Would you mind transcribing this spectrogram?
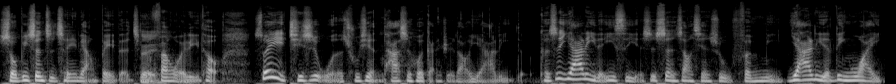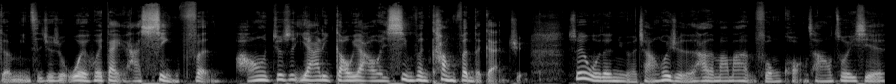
手臂伸直乘以两倍的这个范围里头，所以其实我的出现，他是会感觉到压力的。可是压力的意思也是肾上腺素分泌，压力的另外一个名词就是我也会带给他兴奋，好像就是压力高压，会兴奋、亢奋的感觉。所以我的女儿常常会觉得她的妈妈很疯狂，常常做一些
